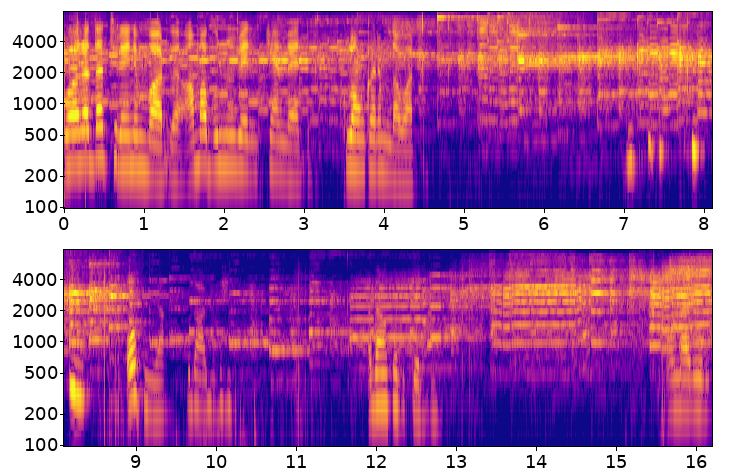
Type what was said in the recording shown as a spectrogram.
Bu arada trenim vardı ama bunu verirken verdim. Klon karım da vardı. Olsun ya. Bu daha güzel. Adam kazık yedim. Onlar Robux.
